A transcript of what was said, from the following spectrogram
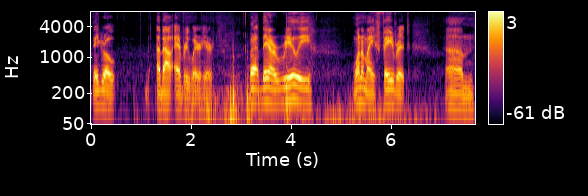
they grow about everywhere here. But they are really one of my favorite um,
